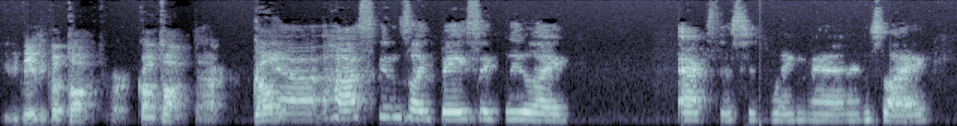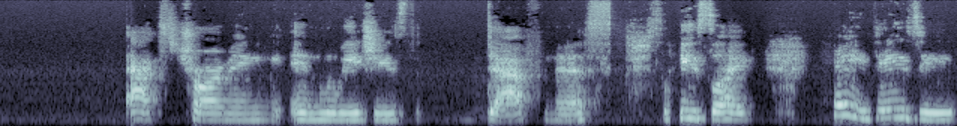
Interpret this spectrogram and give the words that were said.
"You need to go talk to her. Go talk to her. Go." yeah, Hoskins like basically like acts as his wingman and is like acts charming in Luigi's daftness. He's like, "Hey Daisy,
